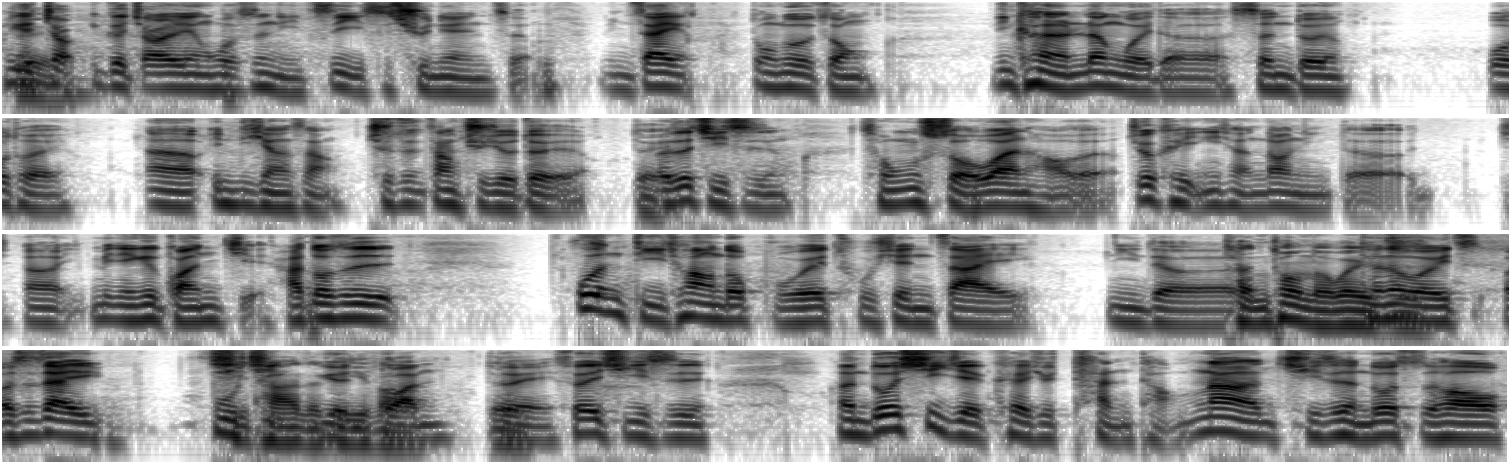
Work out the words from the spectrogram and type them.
一个教一个教练或是你自己是训练者，你在动作中，你可能认为的深蹲、卧推、呃引体向上就是上去就对了，对可是其实从手腕好了就可以影响到你的呃每一个关节，它都是问题，通常都不会出现在你的疼痛的位置疼，痛位置，而是在附其他的地方近远端。对对，所以其实很多细节可以去探讨。那其实很多时候，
